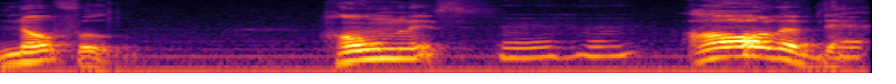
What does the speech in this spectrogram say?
no food, homeless, mm-hmm. all of that.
